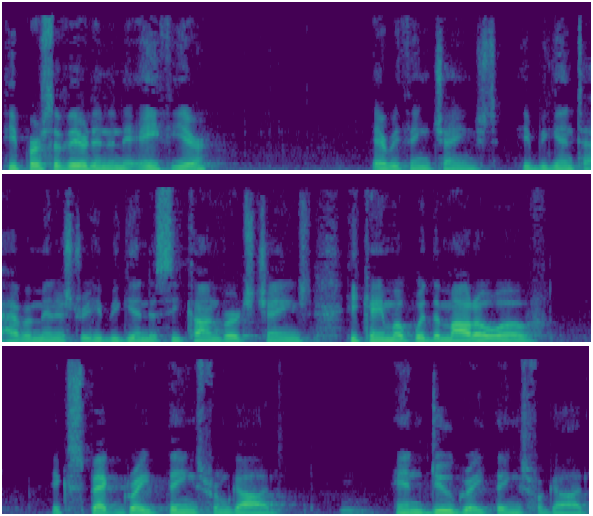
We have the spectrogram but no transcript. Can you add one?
He persevered, and in the eighth year, everything changed. He began to have a ministry. He began to see converts changed. He came up with the motto of expect great things from God and do great things for God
